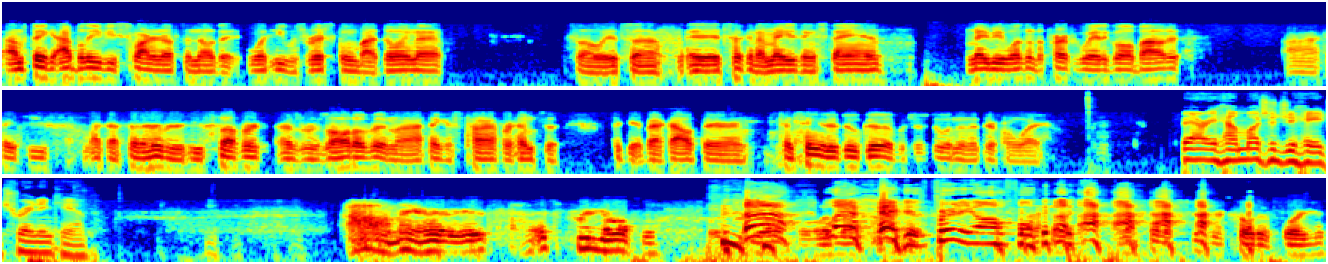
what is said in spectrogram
I'm think I believe he's smart enough to know that what he was risking by doing that. So it's a it took an amazing stand. Maybe it wasn't the perfect way to go about it, uh, I think he's, like I said earlier, he suffered as a result of it, and I think it's time for him to to get back out there and continue to do good, but just do it in a different way. Barry, how much did you hate training camp? Oh man, it's it's pretty awful. It's, awful. it's, it's pretty awful. sugarcoated for you.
